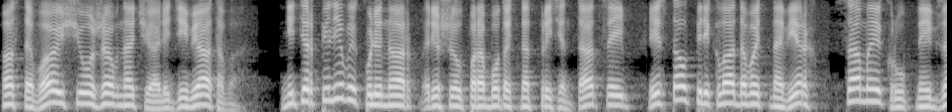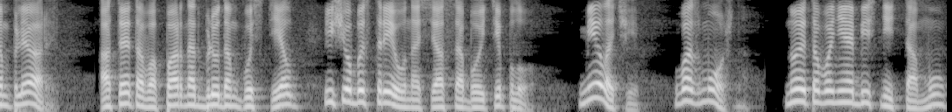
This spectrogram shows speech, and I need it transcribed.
остывающие уже в начале девятого. Нетерпеливый кулинар решил поработать над презентацией и стал перекладывать наверх самые крупные экземпляры. От этого пар над блюдом густел, еще быстрее унося с собой тепло. Мелочи? Возможно. Но этого не объяснить тому,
